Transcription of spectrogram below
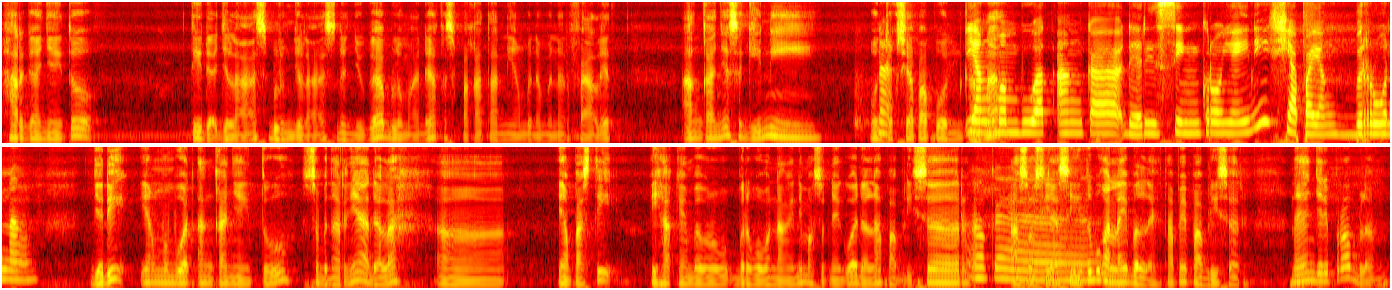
harganya itu tidak jelas, belum jelas dan juga belum ada kesepakatan yang benar-benar valid. Angkanya segini untuk siapa pun Nah, Yang karena membuat angka dari sinkronya ini siapa yang berwenang? Jadi yang membuat angkanya itu sebenarnya adalah eh, yang pasti pihak yang ber- berwenang ini maksudnya gue adalah publisher, Oke. asosiasi itu bukan label ya, tapi publisher. Nah yang jadi problem,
